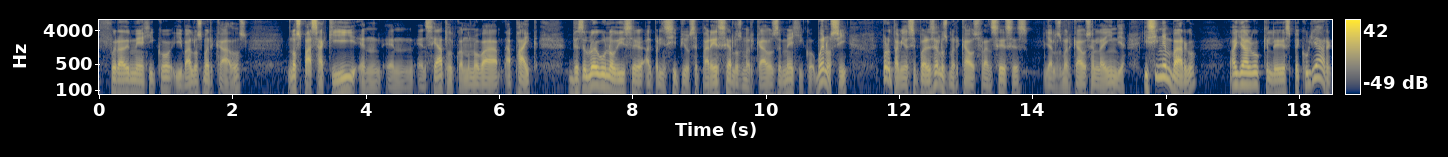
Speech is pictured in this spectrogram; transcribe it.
fuera de México y va a los mercados, nos pasa aquí en, en, Seattle, cuando uno va a Pike. Desde luego uno dice al principio se parece a los mercados de México. Bueno, sí, pero también se parece a los mercados franceses y a los mercados en la India. Y sin embargo, hay algo que le es peculiar,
